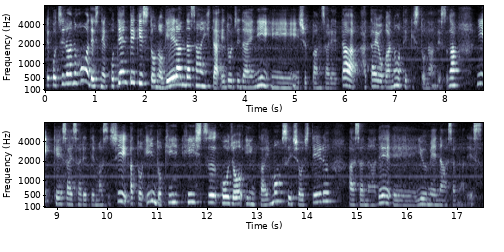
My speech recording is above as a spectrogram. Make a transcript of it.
でこちらの方はですね古典テキストのゲーランダ・サンヒタ江戸時代に出版されたハタヨガのテキストなんですがに掲載されてますしあとインド品質向上委員会も推奨しているアーサナで、えー、有名なアーサナです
